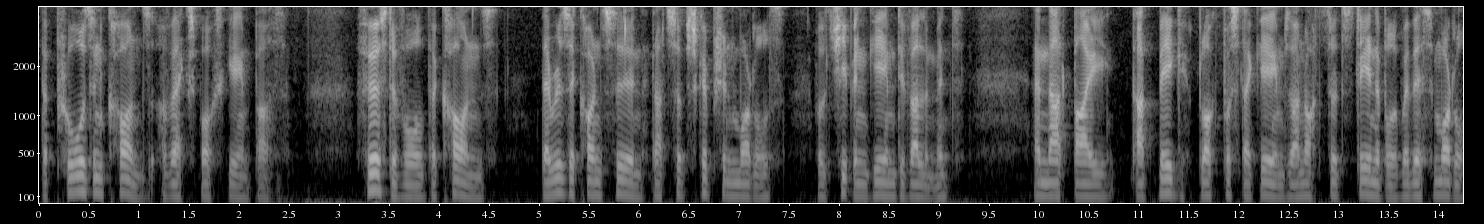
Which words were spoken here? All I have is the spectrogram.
The pros and cons of Xbox Game Pass. First of all, the cons. There is a concern that subscription models will cheapen game development and that by that big blockbuster games are not sustainable with this model.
